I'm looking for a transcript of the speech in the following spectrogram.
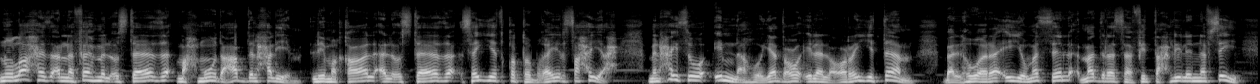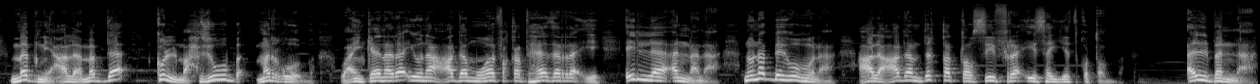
نلاحظ أن فهم الأستاذ محمود عبد الحليم لمقال الأستاذ سيد قطب غير صحيح من حيث إنه يدعو إلى العري التام بل هو رأي يمثل مدرسة في التحليل النفسي مبني على مبدأ كل محجوب مرغوب. وإن كان رأينا عدم موافقة هذا الرأي إلا أننا ننبه هنا على عدم دقة توصيف رأي سيد قطب. البنا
